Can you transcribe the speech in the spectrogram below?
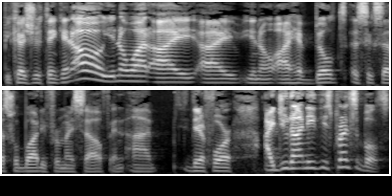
because you're thinking, oh, you know what? I, I, you know, I have built a successful body for myself and I, therefore I do not need these principles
